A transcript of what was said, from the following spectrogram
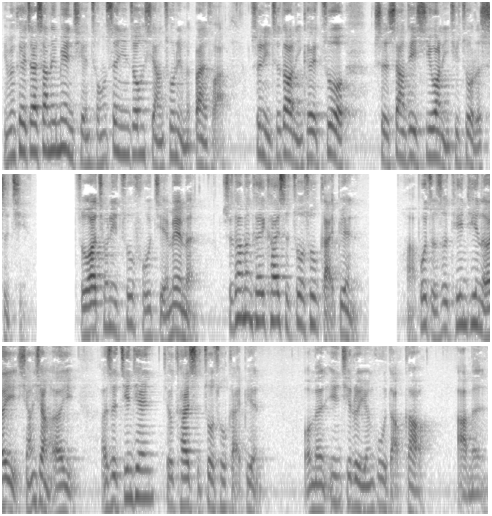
你们可以在上帝面前从圣经中想出你们的办法，是你知道你可以做，是上帝希望你去做的事情。主啊，求你祝福姐妹们，使他们可以开始做出改变，啊，不只是听听而已，想想而已，而是今天就开始做出改变。我们因基督的缘故祷告，阿门。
